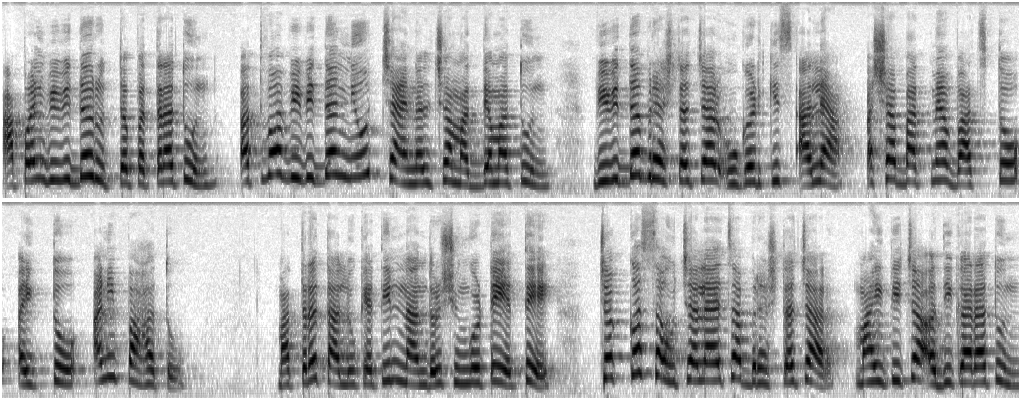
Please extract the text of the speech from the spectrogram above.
आपण विविध वृत्तपत्रातून अथवा विविध न्यूज चॅनलच्या माध्यमातून विविध भ्रष्टाचार उघडकीस आल्या अशा बातम्या वाचतो ऐकतो आणि पाहतो. मात्र तालुक्यातील नांदोर शिंगोटे येथे चक्क शौचालयाचा भ्रष्टाचार माहितीच्या अधिकारातून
